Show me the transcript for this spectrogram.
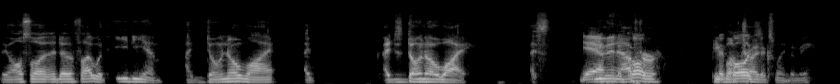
They also identify with EDM. I don't know why. I I just don't know why. I Yeah. even Nicole- after people Nicole have tried to explain to me.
